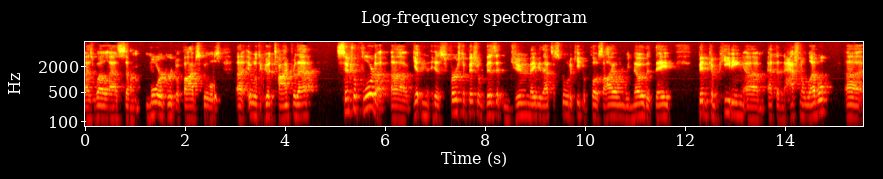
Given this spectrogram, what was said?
as well as some more Group of Five schools, uh, it was a good time for that. Central Florida uh, getting his first official visit in June. Maybe that's a school to keep a close eye on. We know that they've been competing um, at the national level uh,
